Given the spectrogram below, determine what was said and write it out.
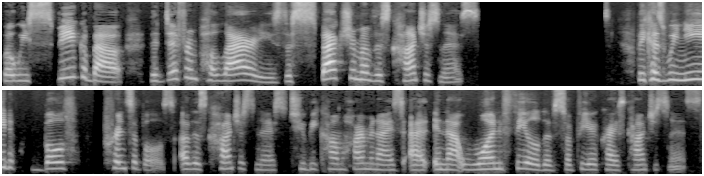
But we speak about the different polarities the spectrum of this consciousness because we need both principles of this consciousness to become harmonized at, in that one field of sophia christ consciousness.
